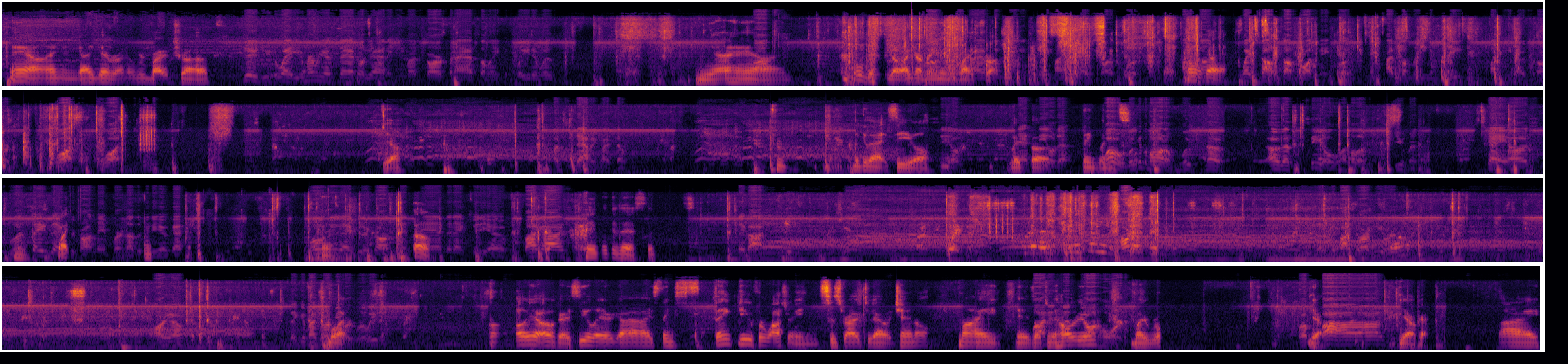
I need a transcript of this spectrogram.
Yeah, I mean, you gotta get run over by a truck. Dude, you, wait, you remember yesterday I told you I had an emo scarf and I had something to complete it with? Yeah, hang on. Oh, there we go. I got ran over by a truck. something to complete my emo scarf. Look. I Oh my god. Wait, stop, stop, watch me. Look. I have something to complete scarf. Watch, and watch. You see me? Yeah. I'm stabbing myself. Look at that seal Seal. with That the seal that. Whoa, look at the bottom. Look, no. Oh, that's a seal. I thought that was a human. Okay, uh, let's save the What? extra content for another video, okay? We'll do Okay. the extra content Oh. in the next video. Bye, guys. Hey, look at this. Look. Say bye. Say goodbye to our viewers. Hario. Say goodbye to our What? viewers. Release. Uh, oh yeah. Okay. See you later, guys. Thanks. Thank you for watching. Subscribe to our channel. My is Ultimate name is John Hario. My role. Well, Yeah. bye. Yeah. Okay. Bye.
